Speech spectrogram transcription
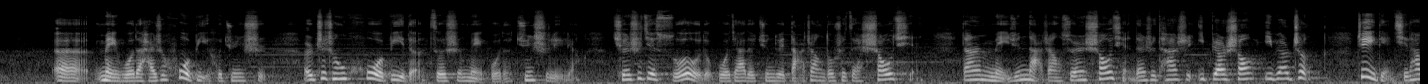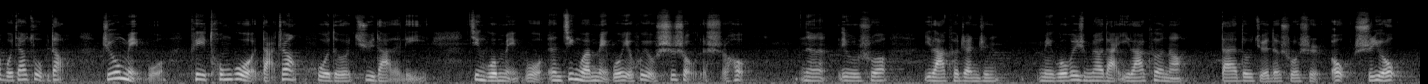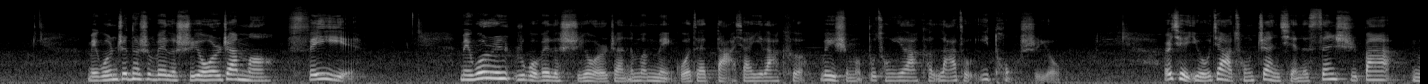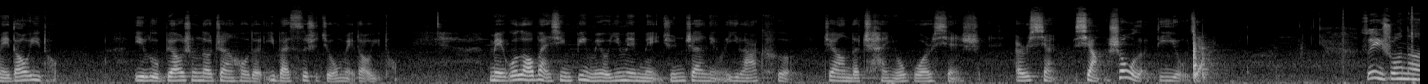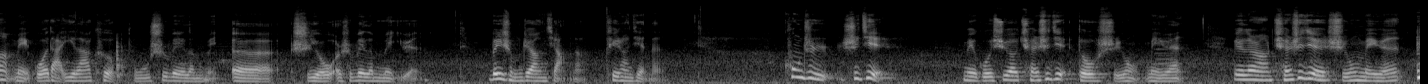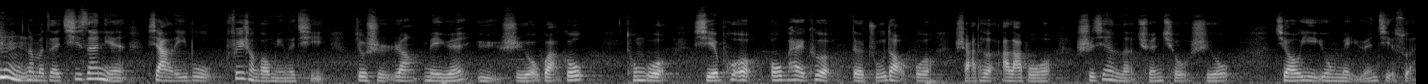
呃，美国的还是货币和军事，而支撑货币的则是美国的军事力量。全世界所有的国家的军队打仗都是在烧钱，当然美军打仗虽然烧钱，但是它是一边烧一边挣，这一点其他国家做不到，只有美国可以通过打仗获得巨大的利益。尽管美国，嗯，尽管美国也会有失手的时候，那例如说伊拉克战争，美国为什么要打伊拉克呢？大家都觉得说是哦，石油。美国人真的是为了石油而战吗？非也。美国人如果为了石油而战，那么美国在打下伊拉克，为什么不从伊拉克拉走一桶石油？而且油价从战前的三十八美刀一桶，一路飙升到战后的一百四十九美刀一桶。美国老百姓并没有因为美军占领了伊拉克这样的产油国而显示而享享受了低油价。所以说呢，美国打伊拉克不是为了美呃石油，而是为了美元。为什么这样讲呢？非常简单，控制世界美国需要全世界都使用美元。为了让全世界使用美元，那么在七三年下了一步非常高明的棋，就是让美元与石油挂钩，通过胁迫欧派克的主导国沙特阿拉伯，实现了全球石油交易用美元结算。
